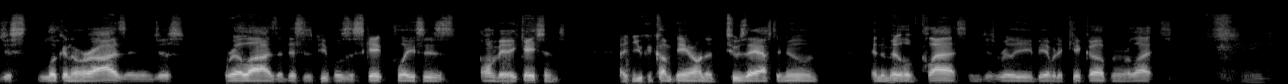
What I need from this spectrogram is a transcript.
just look in the horizon and just realize that this is people's escape places on vacations. And you could come here on a Tuesday afternoon in the middle of class and just really be able to kick up and relax. Jeez.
